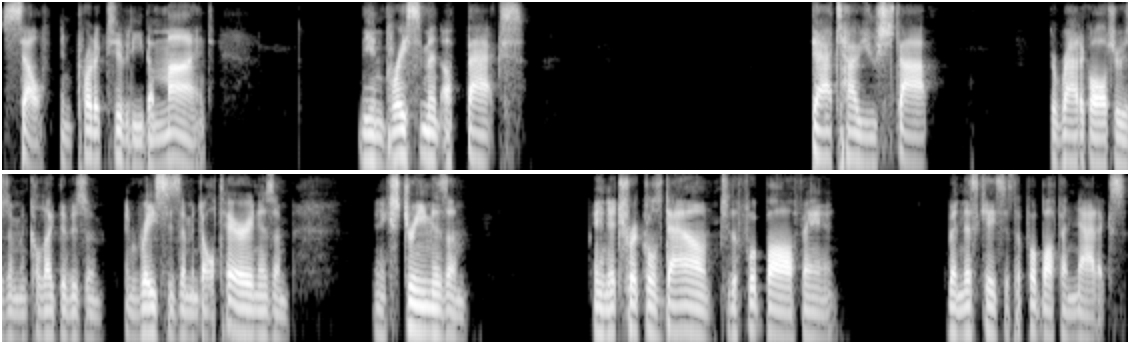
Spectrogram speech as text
self and productivity, the mind, the embracement of facts, that's how you stop the radical altruism and collectivism and racism and totalitarianism and extremism. And it trickles down to the football fan. But in this case, it's the football fanatics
